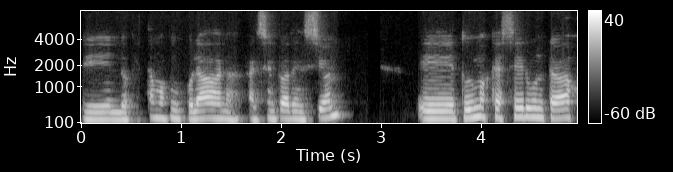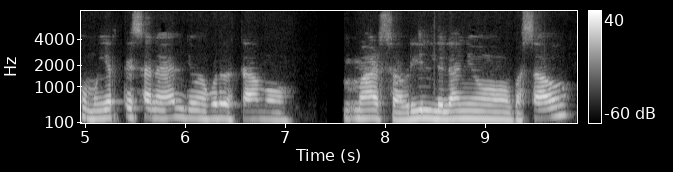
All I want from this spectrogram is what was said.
eh, los que estamos vinculados al centro de atención, eh, tuvimos que hacer un trabajo muy artesanal. Yo me acuerdo que estábamos marzo, abril del año pasado,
